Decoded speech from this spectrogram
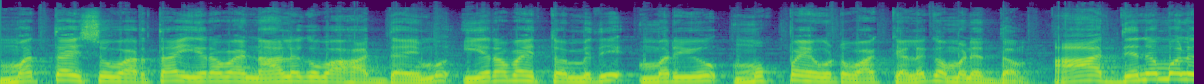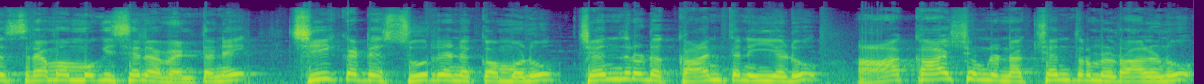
మత్తాయి సువార్త ఇరవై నాలుగవ అధ్యాయము ఇరవై తొమ్మిది మరియు ముప్పై ఒకటి వాక్యాలు గమనిద్దాం. ఆ దినములు శ్రమ ముగిసిన వెంటనే చీకటి సూర్యుని కమ్మును చంద్రుడు కాంతినీయుడు ఆకాశంలో నక్షత్రములు రాలను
